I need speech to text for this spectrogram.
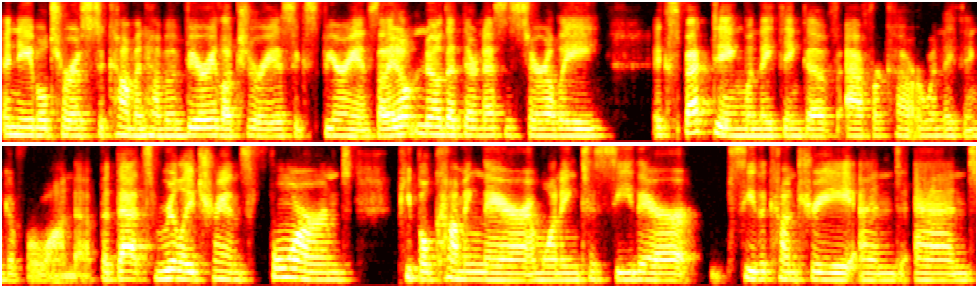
enable tourists to come and have a very luxurious experience. I don't know that they're necessarily expecting when they think of Africa or when they think of Rwanda. But that's really transformed people coming there and wanting to see their see the country and and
